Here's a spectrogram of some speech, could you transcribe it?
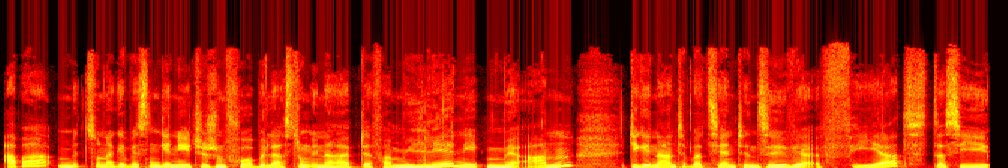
aber mit so einer gewissen genetischen Vorbelastung innerhalb der Familie. Nehmen wir an, die genannte Patientin Silvia erfährt, dass sie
